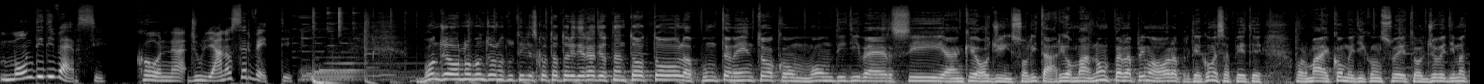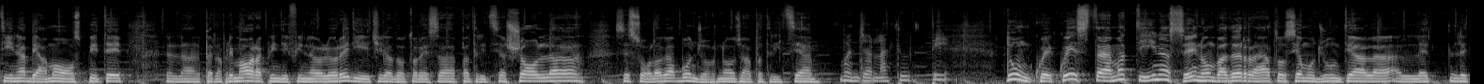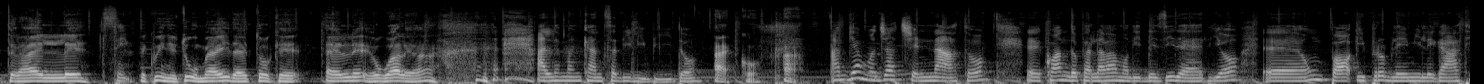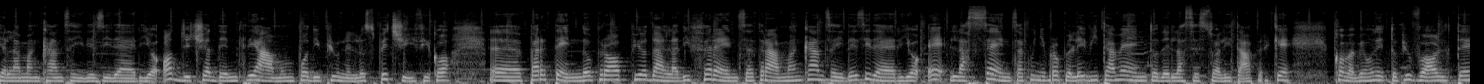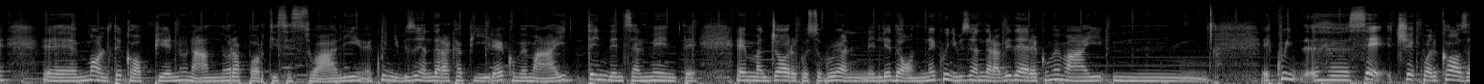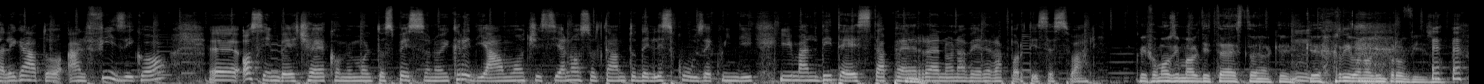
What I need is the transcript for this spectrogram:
Mondi diversi con Giuliano Servetti. Buongiorno, buongiorno a tutti gli ascoltatori di Radio 88, l'appuntamento con mondi diversi anche oggi in solitario, ma non per la prima ora perché come sapete ormai come di consueto il giovedì mattina abbiamo ospite la, per la prima ora, quindi fino alle ore 10, la dottoressa Patrizia Sciolla, sessuologa. Buongiorno, ciao Patrizia. Buongiorno a tutti. Dunque, questa mattina, se non vado errato, siamo giunti alla lettera L. Sì. E quindi tu mi hai detto che L è uguale a? Alla mancanza di libido. Ecco. Ah. Abbiamo già accennato eh, quando parlavamo di desiderio eh, un po' i problemi legati alla mancanza di desiderio. Oggi ci addentriamo un po' di più nello specifico eh, partendo proprio dalla differenza tra mancanza di desiderio e l'assenza, quindi proprio l'evitamento della sessualità, perché come abbiamo detto più volte eh, molte coppie non hanno rapporti sessuali e quindi bisogna andare a capire come mai tendenzialmente è maggiore questo problema nelle donne, quindi bisogna andare a vedere come mai... Mh, mm, e quindi eh, se c'è qualcosa legato al fisico eh, o se invece come molto spesso noi crediamo ci siano soltanto delle scuse quindi il mal di testa per mm. non avere rapporti sessuali quei famosi mal di testa che, mm. che arrivano all'improvviso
